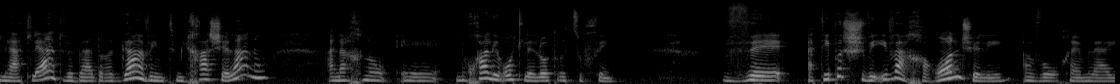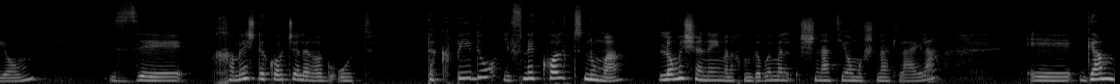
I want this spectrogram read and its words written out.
לאט לאט ובהדרגה ועם תמיכה שלנו, אנחנו אה, נוכל לראות לילות רצופים. והטיפ השביעי והאחרון שלי עבורכם להיום, זה חמש דקות של הרגעות. תקפידו לפני כל תנומה, לא משנה אם אנחנו מדברים על שנת יום או שנת לילה, אה, גם,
